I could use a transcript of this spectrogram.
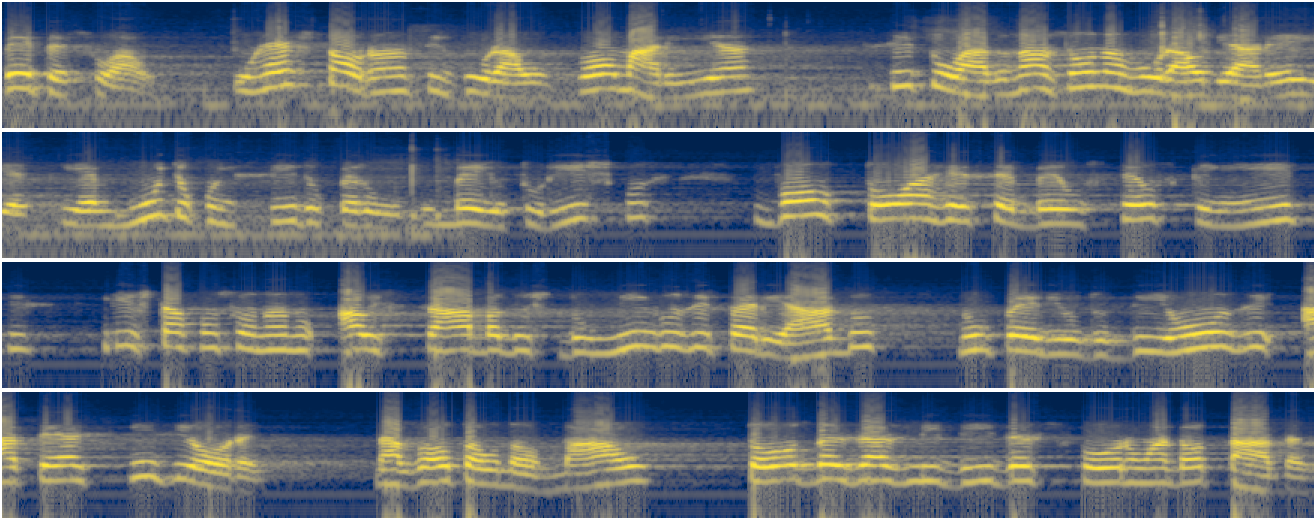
Bem, pessoal, o restaurante rural Vó Maria, situado na zona rural de Areia, que é muito conhecido pelo meio turístico, voltou a receber os seus clientes e está funcionando aos sábados, domingos e feriados, no período de 11 até as 15 horas. Na volta ao normal, todas as medidas foram adotadas,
